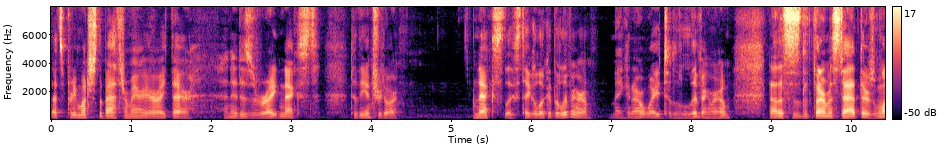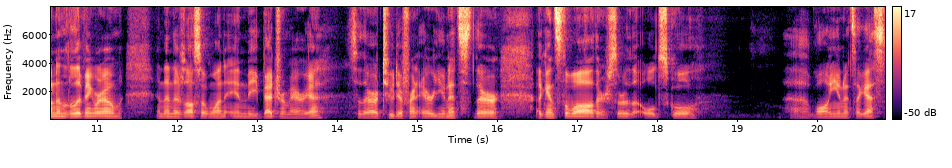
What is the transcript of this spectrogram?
that's pretty much the bathroom area right there. And it is right next to the entry door. Next, let's take a look at the living room. Making our way to the living room. Now, this is the thermostat. There's one in the living room, and then there's also one in the bedroom area. So there are two different air units. They're against the wall. They're sort of the old school uh, wall units, I guess.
